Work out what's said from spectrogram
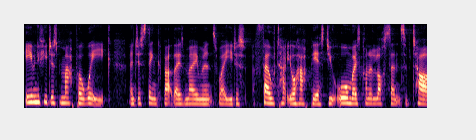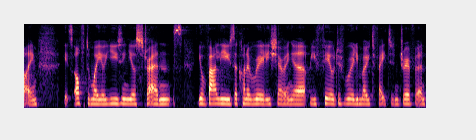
even if you just map a week and just think about those moments where you just felt at your happiest, you almost kind of lost sense of time. It's often where you're using your strengths, your values are kind of really showing up, you feel just really motivated and driven.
